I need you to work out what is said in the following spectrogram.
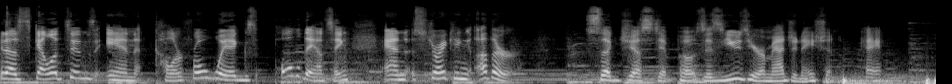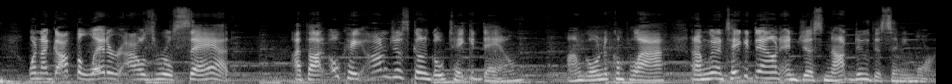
It has skeletons in colorful wigs, pole dancing, and striking other suggestive poses. Use your imagination, okay? When I got the letter, I was real sad. I thought, okay, I'm just gonna go take it down. I'm going to comply, and I'm going to take it down and just not do this anymore.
